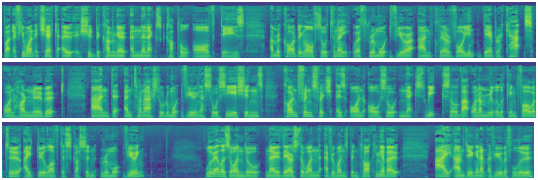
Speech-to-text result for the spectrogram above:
But if you want to check it out, it should be coming out in the next couple of days. I'm recording also tonight with remote viewer and clairvoyant Deborah Katz on her new book and the International Remote Viewing Association's conference, which is on also next week. So that one I'm really looking forward to. I do love discussing remote viewing. Lou Elizondo, now there's the one that everyone's been talking about. I am doing an interview with Lou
